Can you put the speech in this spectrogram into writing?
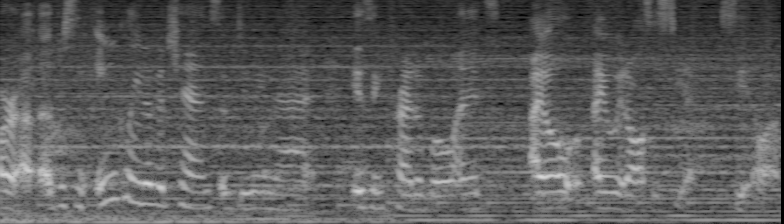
or a, just an inkling of a chance of doing that is incredible and it's I, owe, I owe it all to CLF.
